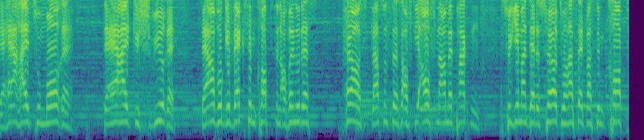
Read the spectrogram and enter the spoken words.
Der Herr heilt Tumore, der Herr heilt Geschwüre, der, wo Gewächse im Kopf sind, auch wenn du das hörst, lass uns das auf die Aufnahme packen. Ist für jemand, der das hört, du hast etwas im Kopf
